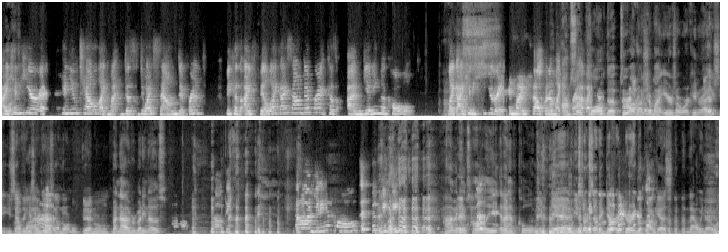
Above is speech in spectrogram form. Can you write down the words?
I can hear it. Can you tell like my does do I sound different? Because I feel like I sound different because I'm getting a cold. Like I can hear it in myself, and I'm like, I'm so crap. I clogged up too. I'm not sure my ears are working I right. think she- you sound I think you fine. sound You good. sound normal. Yeah, normal. But now everybody knows. oh, thank you. no, oh, I'm getting a cold. Hi, my name's Holly, and I have a cold. yeah, if you start sounding different during the podcast, now we know.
